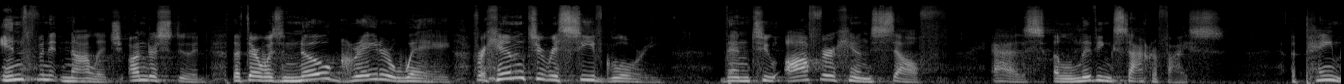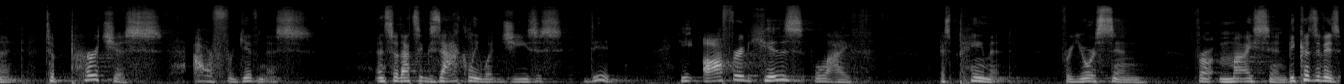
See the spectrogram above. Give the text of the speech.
infinite knowledge, understood that there was no greater way for him to receive glory than to offer himself as a living sacrifice, a payment to purchase our forgiveness. And so that's exactly what Jesus did. He offered his life as payment for your sin, for my sin, because of his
